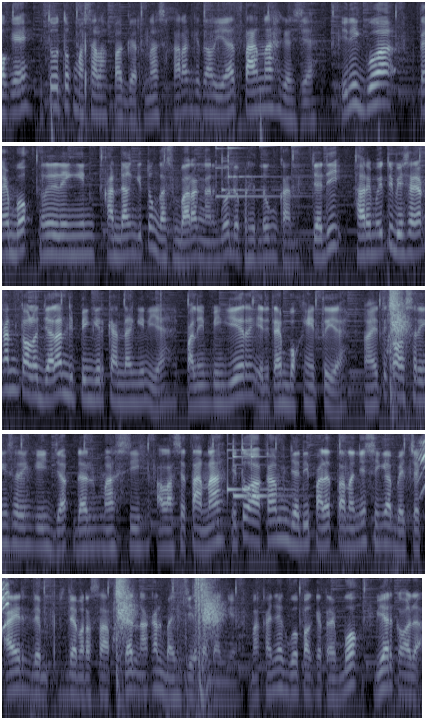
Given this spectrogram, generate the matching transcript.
Oke, itu untuk masalah pagar. Nah sekarang kita lihat tanah guys ya. Ini gua tembok ngelilingin kandang itu nggak sembarangan gue udah perhitungkan. Jadi harimau itu biasanya kan kalau jalan di pinggir kandang ini ya paling pinggir ya di temboknya itu ya. Nah itu kalau sering-sering keinjak dan masih alasnya tanah itu akan menjadi padat tanahnya sehingga becek air tidak, meresap dan akan banjir kandangnya. Makanya gue pakai tembok biar kalau ada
